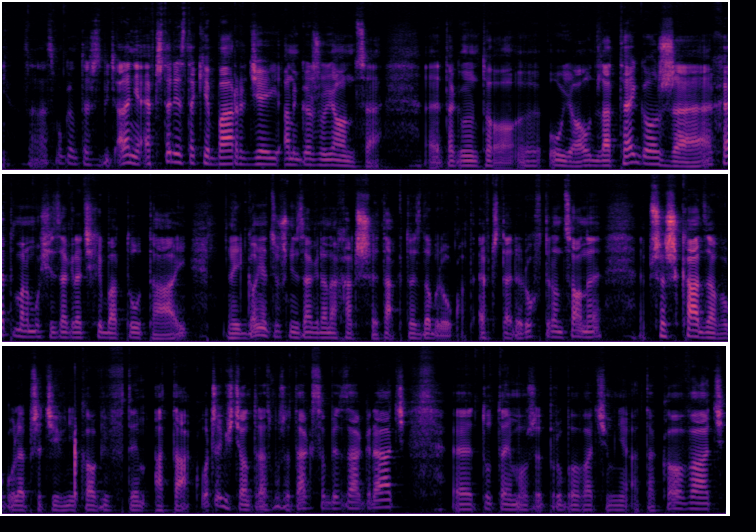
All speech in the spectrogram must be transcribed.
Nie, zaraz mogłem też zbić, ale nie, F4 jest takie bardziej angażujące, e, tak bym to e, ujął, dlatego, że Hetman musi zagrać chyba tutaj i goniec już nie zagra na H3, tak, to jest dobry układ, F4, ruch wtrącony przeszkadza w ogóle przeciwnikowi w tym ataku, oczywiście on teraz może tak sobie zagrać, e, tutaj może próbować mnie atakować,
